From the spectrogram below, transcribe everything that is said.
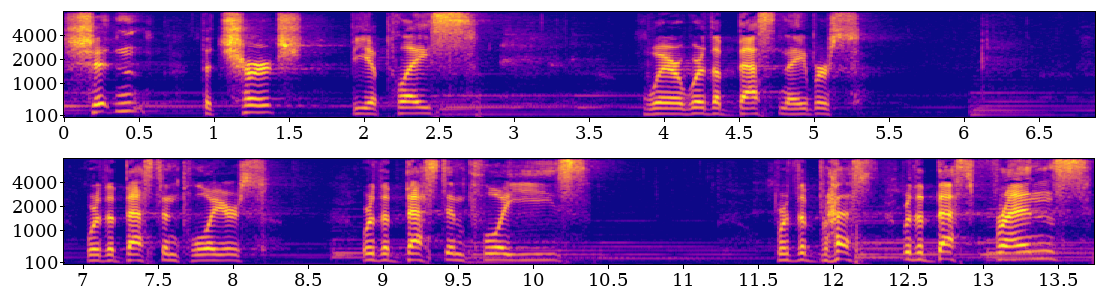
Shouldn't the church be a place where we're the best neighbors? We're the best employers? We're the best employees? We're the best, we're the best friends?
